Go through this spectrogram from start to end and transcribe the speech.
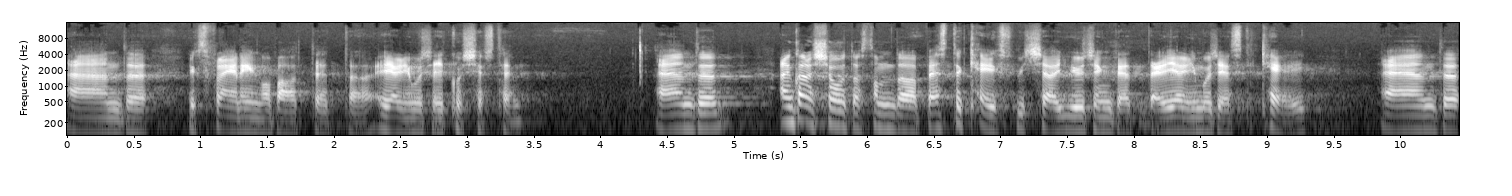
and uh, explaining about that uh, AR emoji ecosystem. And uh, I'm gonna show the, some of the best case which are using that AR emoji SDK, and uh,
